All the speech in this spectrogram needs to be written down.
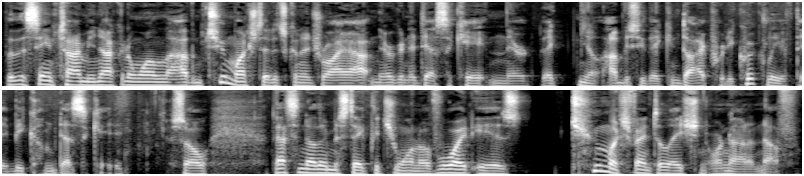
But at the same time, you're not going to want to allow them too much that it's going to dry out and they're going to desiccate. And they're, they, you know, obviously they can die pretty quickly if they become desiccated. So that's another mistake that you want to avoid is too much ventilation or not enough.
